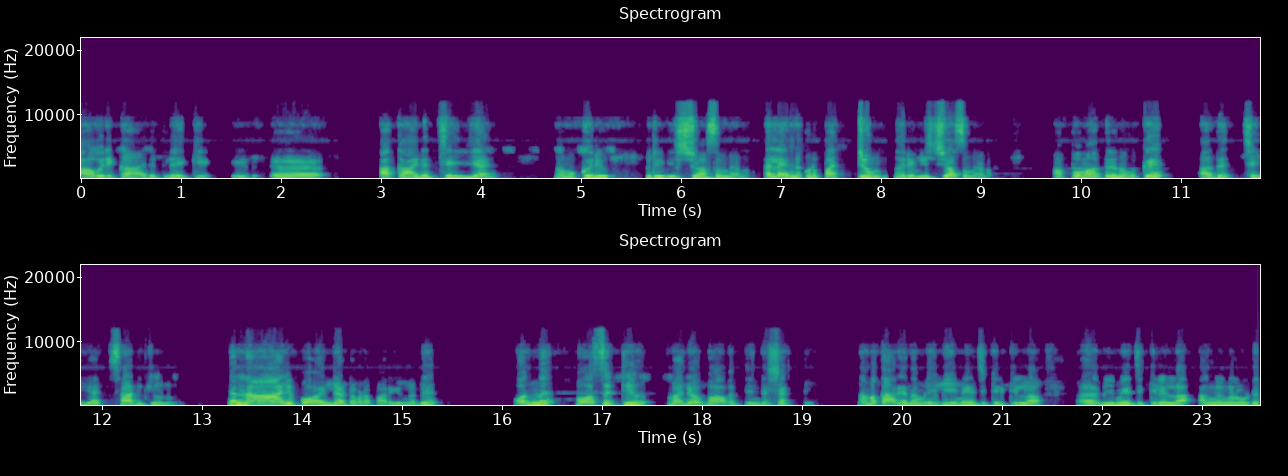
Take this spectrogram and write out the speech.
ആ ഒരു കാര്യത്തിലേക്ക് ആ കാര്യം ചെയ്യാൻ നമുക്കൊരു ഒരു വിശ്വാസം വേണം. അല്ല? എന്നെ കൊണ്ട് പറ്റും. എന്നൊരു വിശ്വാസം വേണം. അപ്പോൾ മാത്രമേ നമുക്ക് അത് ചെയ്യാൻ സാധിക്കുകയുള്ളൂ. ഞാൻ നാല് പോയിന്റ് ആട്ടോ അവിടെ പറയുന്നത്. ഒന്ന് പോസിറ്റീവ് മനോഭാവത്തിന്റെ ശക്തി. നമുക്കറിയാം. നമ്മൾ ഈ ബിമേജിക്കിലേക്കുള്ള ബിമേജിക്കിലുള്ള അംഗങ്ങളോട്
